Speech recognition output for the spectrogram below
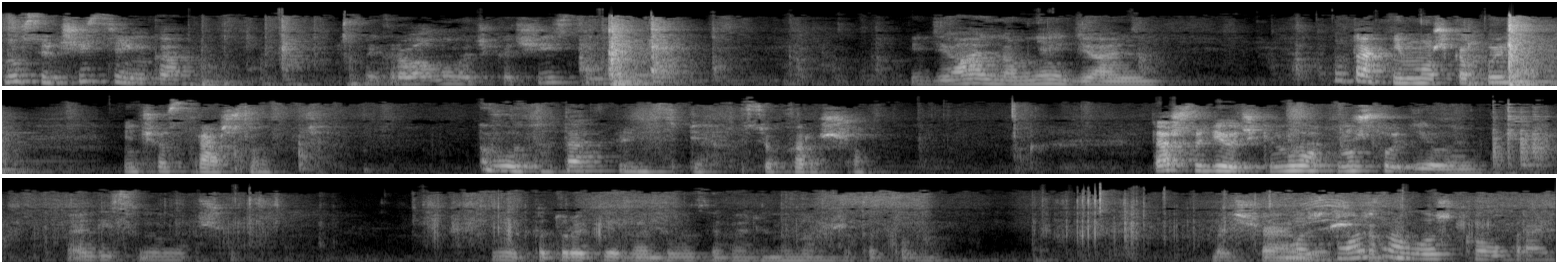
Ну, все чистенько. Микроволновочка чистенькая. Идеально, у меня идеально. Ну так, немножко пыль. Ничего страшного. Вот, а так, в принципе, все хорошо. Так что, девочки, ну, ну что делаем? Алиса, ну напишу. Нет, которая первая была заварена, она уже готова. Большая Может, ложка. можно ложку убрать?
